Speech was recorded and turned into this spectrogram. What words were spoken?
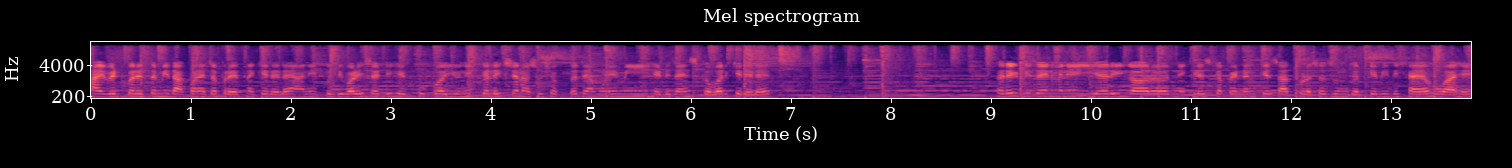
हाय वेटपर्यंत मी दाखवण्याचा प्रयत्न केलेला आहे. आणि दिवाळीसाठी हे खूप युनिक कलेक्शन असू शकतं. त्यामुळे मी हे डिझाईन्स कवर केलेले आहेत. हर एक डिज़ाइन मैंने इयर और नेकलेस का पेंडेंट के साथ थोड़ा सा जूम करके भी दिखाया हुआ है.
